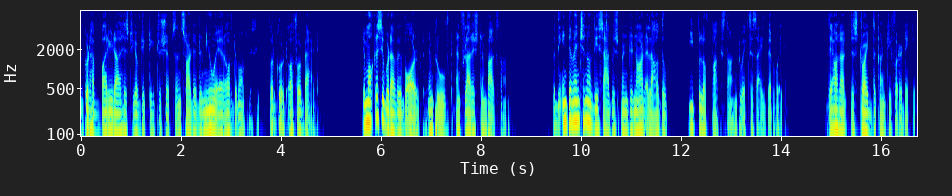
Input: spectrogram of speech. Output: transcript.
we could have buried our history of dictatorships and started a new era of democracy, for good or for bad. Democracy would have evolved, improved, and flourished in Pakistan. But the intervention of the establishment did not allow the people of Pakistan to exercise their will. Ziaul Haq destroyed the country for a decade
